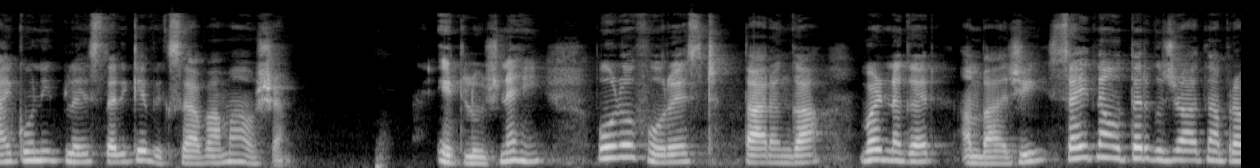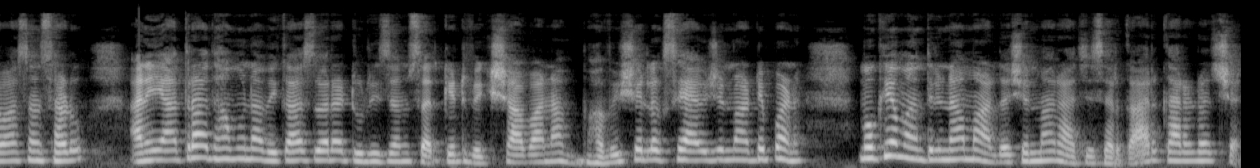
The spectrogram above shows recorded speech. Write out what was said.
આઇકોનિક પ્લેસ તરીકે વિકસાવવામાં આવશે. એટલું જ નહીં પોરો ફોરેસ્ટ, તારંગા, વડનગર, અંબાજી સહિતના ઉત્તર ગુજરાતના પ્રવાસન સ્થળો અને યાત્રાધામોના વિકાસ દ્વારા ટુરિઝમ સર્કિટ વિકસાવવાના ભવિષ્યલક્ષી આયોજન માટે પણ મુખ્યમંત્રીના માર્ગદર્શનમાં રાજ્ય સરકાર કાર્યરત છે.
